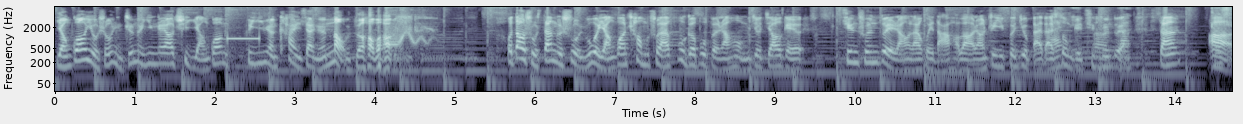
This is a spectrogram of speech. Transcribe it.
阳光，有时候你真的应该要去阳光医院看一下你的脑子，好不好？我倒数三个数，如果阳光唱不出来副歌部分，然后我们就交给。青春队，然后来回答，好不好？然后这一分就白白送给青春队。三二。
